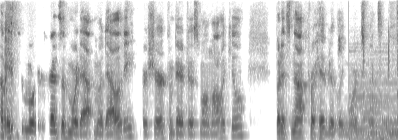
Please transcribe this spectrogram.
Okay. It's a more expensive modality for sure compared to a small molecule, but it's not prohibitively more expensive.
